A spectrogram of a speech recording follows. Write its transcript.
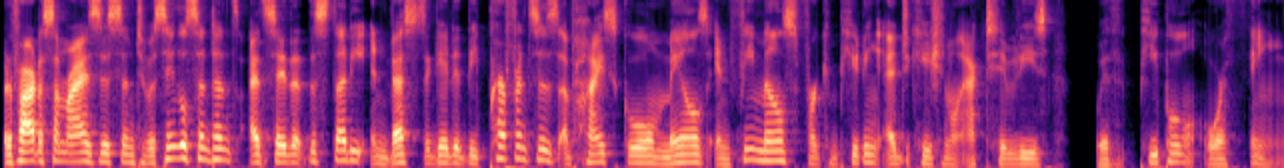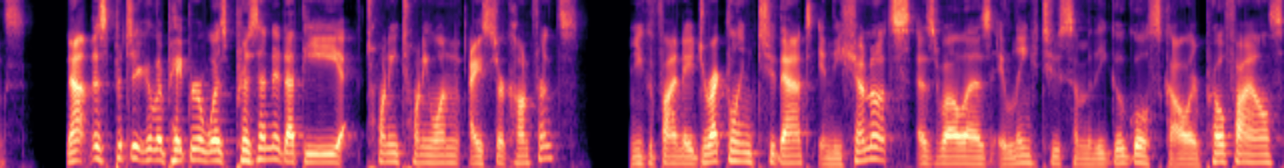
But if I were to summarize this into a single sentence, I'd say that the study investigated the preferences of high school males and females for computing educational activities with people or things. Now, this particular paper was presented at the 2021 ISER conference. You can find a direct link to that in the show notes, as well as a link to some of the Google Scholar profiles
